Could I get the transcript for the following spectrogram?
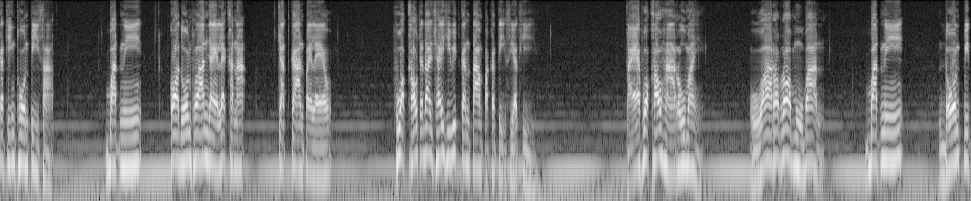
กระทิงโทนปีศาจ บัดนี้ก็โดนพลานใหญ่และคณะจัดการไปแล้ว พวกเขาจะได้ใช้ชีวิตกันตามปกติเสียที แต่พวกเขาหารู้ไหม ว่ารอบๆหมู่บ้าน บัดนี้ โดนปิด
